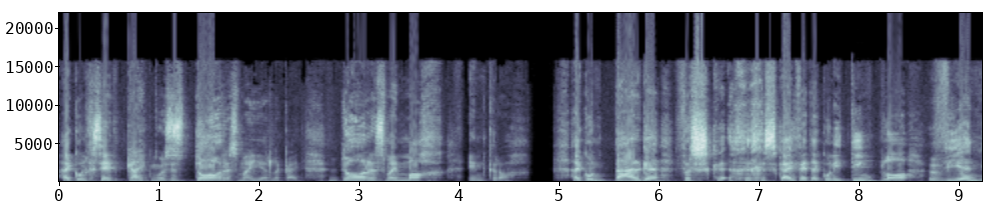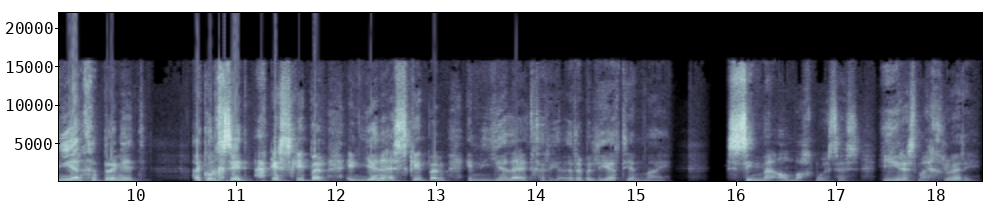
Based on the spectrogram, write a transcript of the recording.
Hy kon gesê het, "Kyk Moses, daar is my heerlikheid. Daar is my mag en krag." Hy kon berge geskuif het, hy kon die 10 plaae weer neergebring het. Hy kon gesê het, "Ek is skepper en julle is skepping en julle het gerebelleer teen my." sien my almag Moses, hier is my glorie.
